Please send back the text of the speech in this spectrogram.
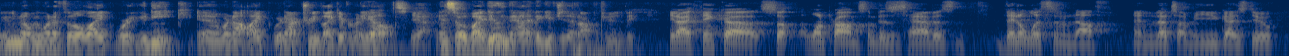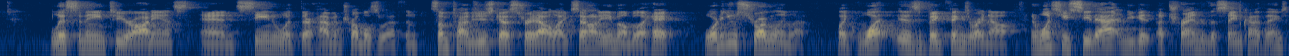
you know we want to feel like we're unique and we're not like we're not treated like everybody else. Yeah. And so by doing that it gives you that opportunity. You know i think uh, so, one problem some businesses have is they don't listen enough and that's i mean you guys do. Listening to your audience and seeing what they're having troubles with and sometimes you just got to straight out like send on an email and be like hey what are you struggling with? Like what is big things right now? And once you see that and you get a trend of the same kind of things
